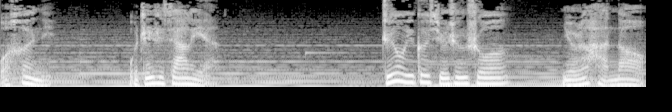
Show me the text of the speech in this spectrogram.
我恨你，我真是瞎了眼。”只有一个学生说：“女人喊道，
